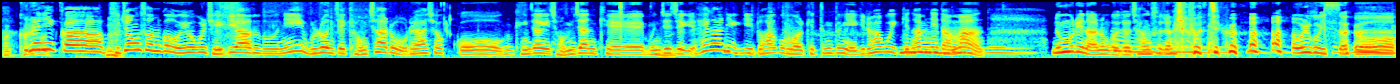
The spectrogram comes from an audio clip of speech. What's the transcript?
아, 그러니까 부정선거 의혹을 제기한 분이 물론 이제 경찰을 오래 하셨고 굉장히 점잖게 문제 제기 행안이기도 하고 뭐 이렇게 등등 얘기를 하고 있긴 합니다만 눈물이 나는 거죠. 장 소장님은 지금 울고 있어요.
